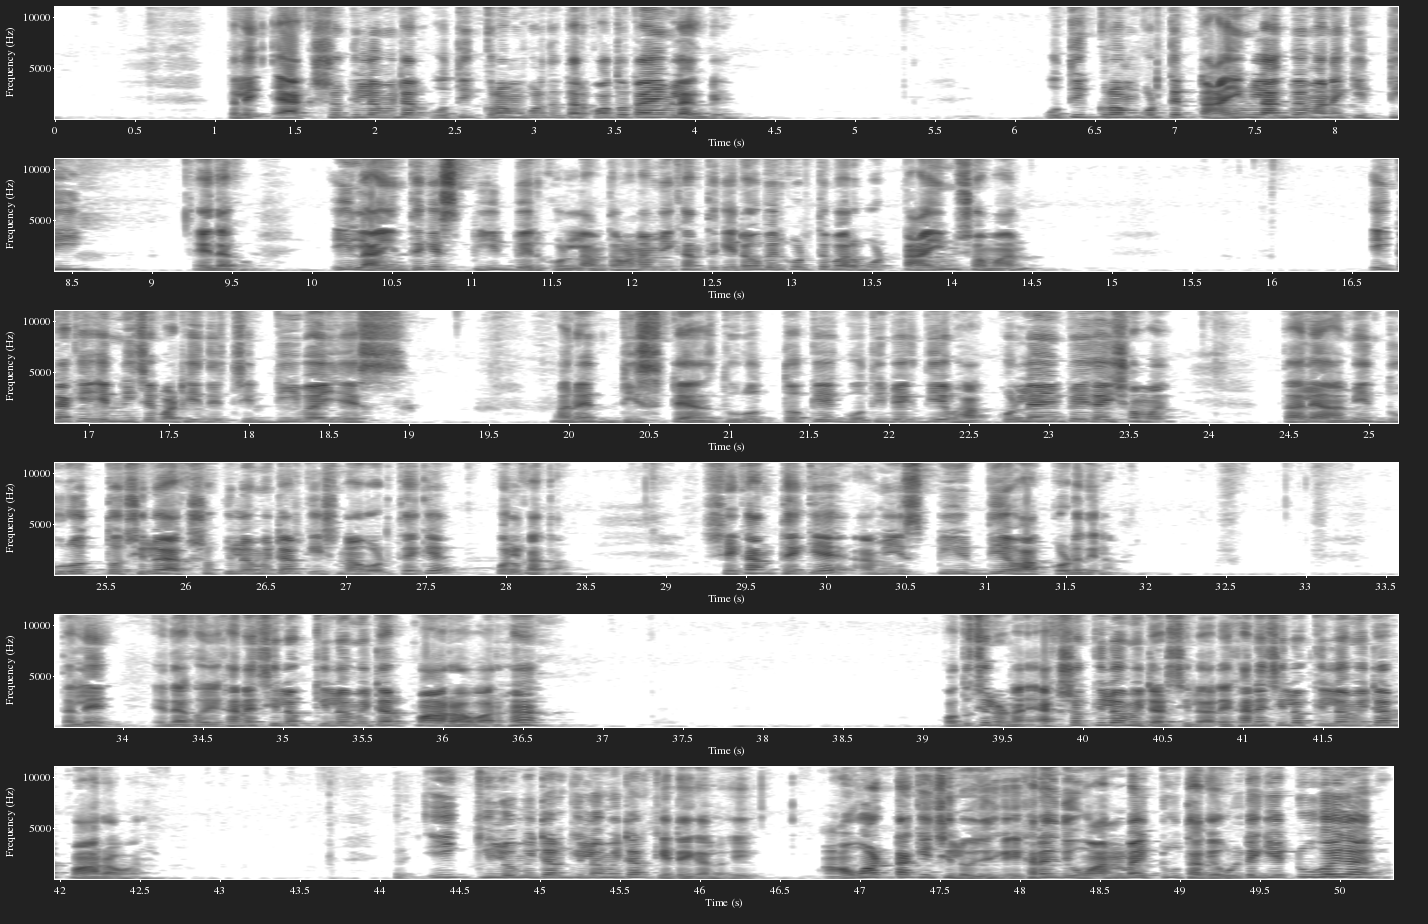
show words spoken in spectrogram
তাহলে একশো কিলোমিটার অতিক্রম করতে তার কত টাইম লাগবে? অতিক্রম করতে টাইম লাগবে মানে কি টি এই দেখো এই লাইন থেকে স্পিড বের করলাম, তার মানে আমি এখান থেকে এটাও বের করতে পারব টাইম সমান, এইটাকে এর নিচে পাঠিয়ে দিচ্ছি ডি বাই এস মানে ডিস্টেন্স দূরত্বকে গতিবেগ দিয়ে ভাগ করলে আমি পেয়ে যাই সময়। তাহলে আমি দূরত্ব ছিল একশো কিলোমিটার কৃষ্ণনগর থেকে কলকাতা, সেখান থেকে আমি স্পিড দিয়ে ভাগ করে দিলাম। তাহলে এ দেখো, এখানে ছিল কিলোমিটার পার আওয়ার হ্যাঁ? কত ছিল না? একশো কিলোমিটার ছিল, আর এখানে ছিল কিলোমিটার পার আওয়ার এই কিলোমিটার কিলোমিটার কেটে গেল। এই আওয়ারটা কি ছিল? যে এখানে যদি ওয়ান বাই টু থাকে, উল্টে গিয়ে টু হয়ে যায় না?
